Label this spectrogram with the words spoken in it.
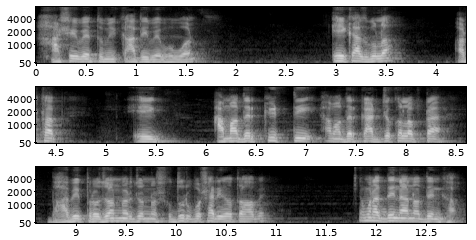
হাসিবে তুমি কাঁদিবে ভুবন। এই কাজগুলা, অর্থাৎ এই আমাদের কীর্তি, আমাদের কার্যকলাপটা ভাবি প্রজন্মের জন্য সুদূর প্রসারী হতে হবে। আর দিন আনো দিন খাও।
